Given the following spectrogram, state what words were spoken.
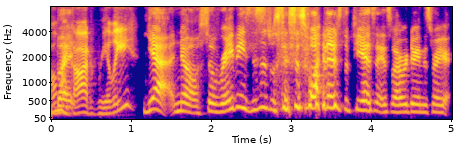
Oh but, my god, really? Yeah, no. So rabies, this is this is why there's the PSA. That's why we're doing this right here.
